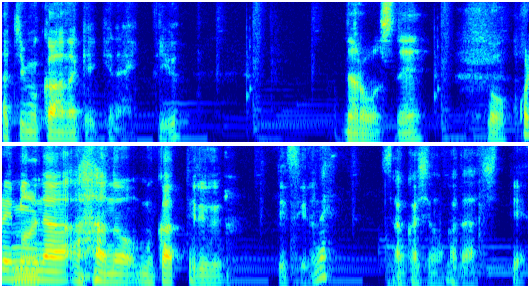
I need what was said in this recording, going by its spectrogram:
立ち向かわなきゃいけないっていう。なるほどですね。そうこれみんな、あの向かってるですよね。参加者の方たちって。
